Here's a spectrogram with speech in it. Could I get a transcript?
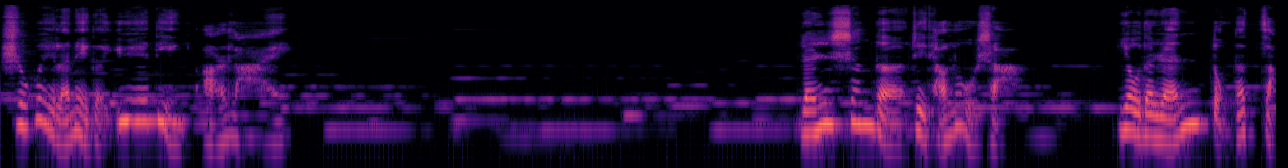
是为了那个约定而来。人生的这条路上，有的人懂得早，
